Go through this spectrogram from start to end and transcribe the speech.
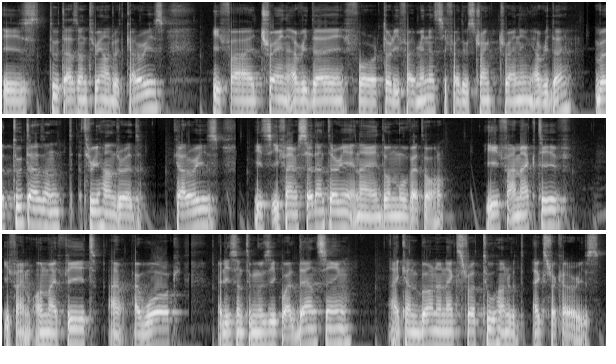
is 2300 calories if I train every day for 35 minutes, if I do strength training every day. But 2300 calories is if I'm sedentary and I don't move at all. If I'm active, if I'm on my feet, I, I walk, I listen to music while dancing, I can burn an extra 200 extra calories.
